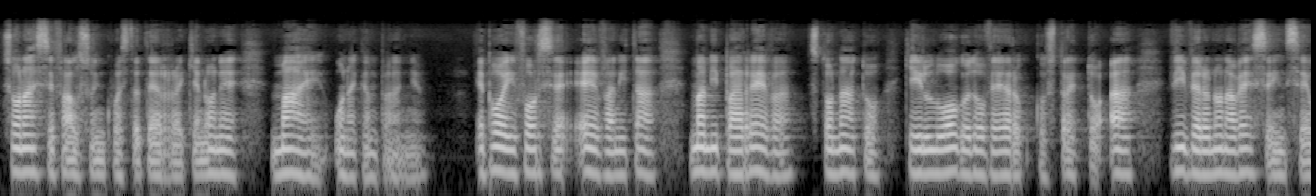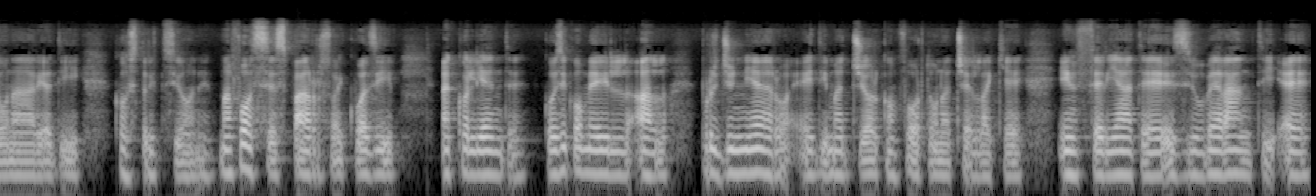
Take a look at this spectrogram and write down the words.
suonasse falso in questa terra che non è mai una campagna. E poi forse è vanità, ma mi pareva stonato che il luogo dove ero costretto a vivere non avesse in sé un'aria di costrizione, ma fosse sparso e quasi accogliente, così come il, al prigioniero è di maggior conforto una cella che inferiate esuberanti e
